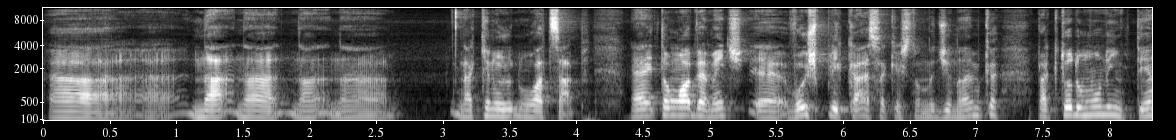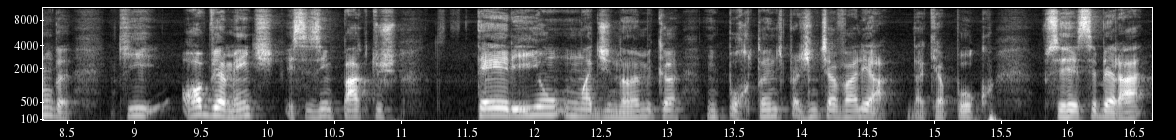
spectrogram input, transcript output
uh, na, na, na, na aqui no, no WhatsApp. Né? Então, obviamente, é, vou explicar essa questão da dinâmica para que todo mundo entenda que, obviamente, esses impactos teriam uma dinâmica importante para a gente avaliar. Daqui a pouco você receberá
